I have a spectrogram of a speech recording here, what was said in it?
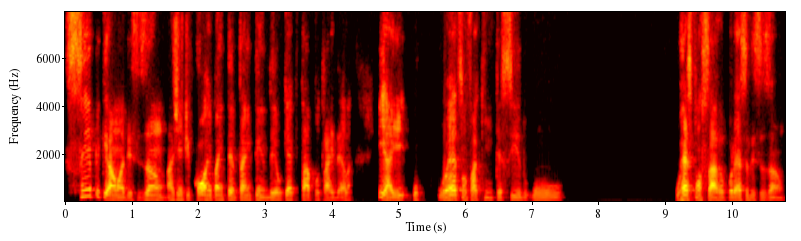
Sempre que há uma decisão, a gente corre para tentar entender o que é que está por trás dela. E aí, o, o Edson Fachin ter sido o, o responsável por essa decisão,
